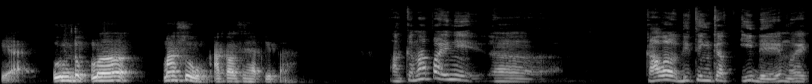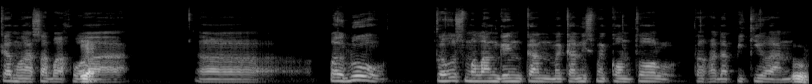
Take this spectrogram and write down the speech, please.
ya untuk memasung akal sehat kita. Ah, kenapa ini uh, kalau di tingkat ide mereka merasa bahwa yeah. Ya. uh, perlu terus melanggengkan mekanisme kontrol terhadap pikiran uh.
